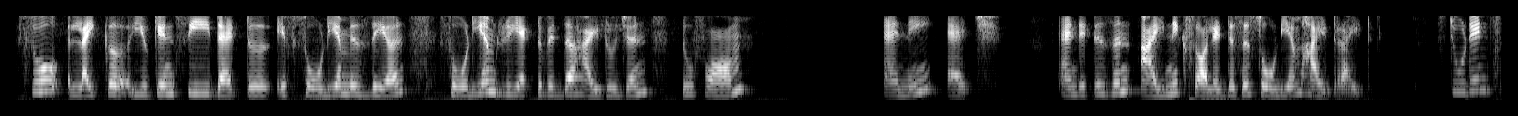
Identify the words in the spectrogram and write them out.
So like uh, you can see that uh, if sodium is there sodium react with the hydrogen to form NaH and it is an ionic solid. This is sodium hydride Students,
